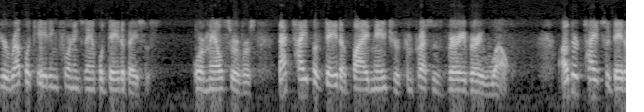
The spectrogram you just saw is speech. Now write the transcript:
you're replicating, for an example, databases or mail servers, that type of data by nature compresses very, very well. Other types of data,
